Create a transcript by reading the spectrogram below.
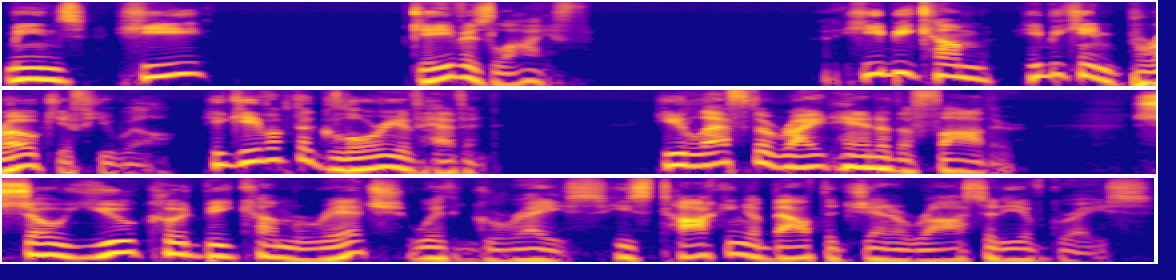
means he gave his life. He become he became broke, if you will. He gave up the glory of heaven. He left the right hand of the Father so you could become rich with grace. He's talking about the generosity of grace.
